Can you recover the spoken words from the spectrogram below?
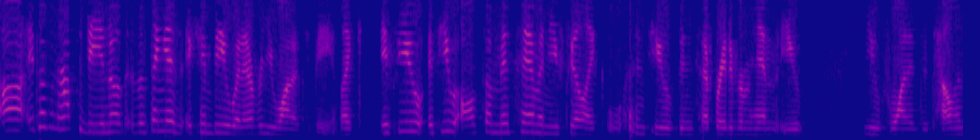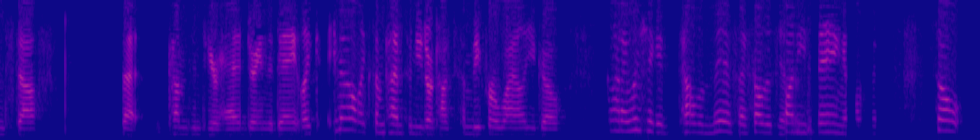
Uh, it doesn't have to be. You know, the, the thing is, it can be whatever you want it to be. Like if you if you also miss him and you feel like since you've been separated from him, that you you've wanted to tell him stuff that comes into your head during the day. Like you know, like sometimes when you don't talk to somebody for a while, you go, God, I wish I could tell them this. I saw this funny thing. So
